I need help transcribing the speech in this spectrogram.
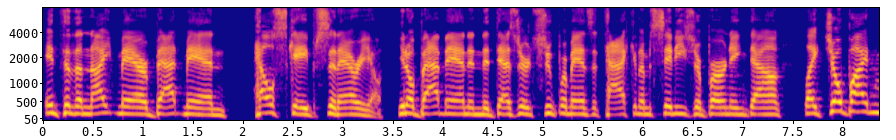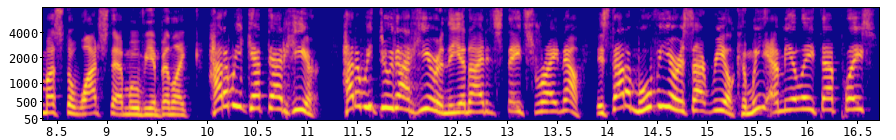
into the nightmare Batman hellscape scenario. You know, Batman in the desert, Superman's attacking him, cities are burning down. Like Joe Biden must have watched that movie and been like, how do we get that here? How do we do that here in the United States right now? Is that a movie or is that real? Can we emulate that place?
